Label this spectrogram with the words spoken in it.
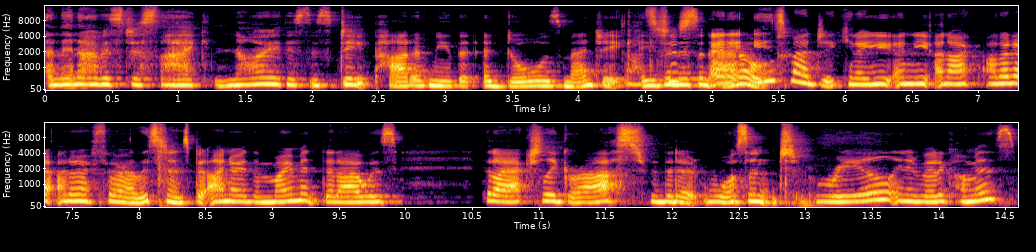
And then I was just like, no, there's this deep part of me that adores magic, It's even just- as an and adult. it is magic, you know. You and you and I. I don't know. I don't know for our listeners, but I know the moment that I was that I actually grasped that it wasn't real in inverted commas.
